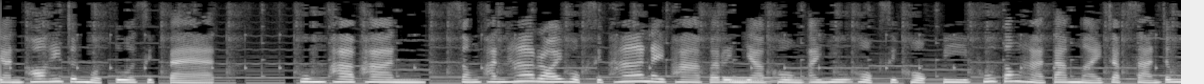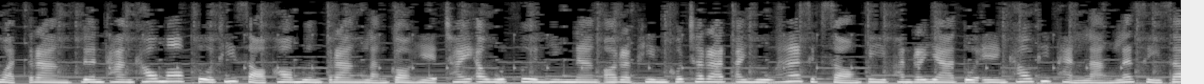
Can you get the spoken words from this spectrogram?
ยันพ่อให้จนหมดตัว 18 กุมภาพันธ์ 2565 ในพาปริญญาพงศ์อายุ 66 ปี ผู้ต้องหาตามหมายจับศาลจังหวัดตรัง เดินทางเข้ามอบตัวที่สพเมืองตรังหลังก่อเหตุใช้อาวุธปืนยิงนางอรพินคชรัตอายุ 52 ปีภรรยาตัวเองเข้าที่แผ่นหลังและศีรษะ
